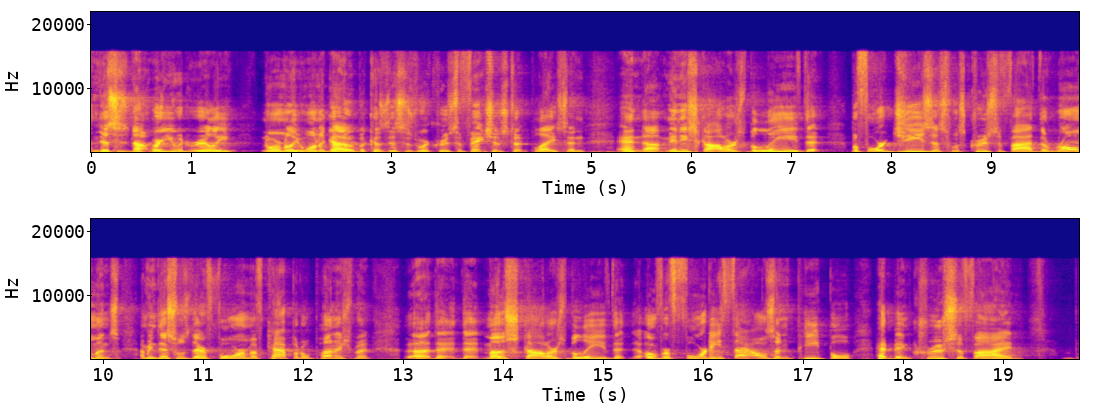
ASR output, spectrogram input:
And this is not where you would really normally want to go because this is where crucifixions took place. And, and uh, many scholars believe that before Jesus was crucified, the Romans, I mean, this was their form of capital punishment. Uh, that, that most scholars believe that over 40,000 people had been crucified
